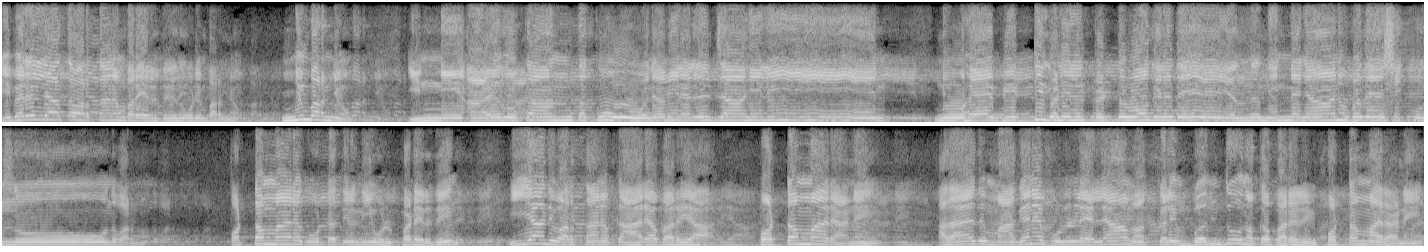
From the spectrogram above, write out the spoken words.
വിവരമില്ലാത്ത വർത്താനം പറയരുത് എന്ന് കൂടിയും പറഞ്ഞു. ഇഞ്ഞും പറഞ്ഞു ഇന്നി അഴുതുക്കാൻ തകൂന മിനൽ ജാഹിലീൻ. നൂഹെ വിഡ്ഢികളിൽ പെട്ടുപോകരുതേ എന്ന് നിന്നെ ഞാൻ ഉപദേശിക്കുന്നു എന്ന് പറഞ്ഞു. പൊട്ടന്മാരെ കൂട്ടത്തിൽ നീ ഉൾപ്പെടരുത്. ഈയാതി വർത്താനൊക്കെ ആരാ പറയാ? പൊട്ടന്മാരാണ്. അതായത് മകനെ ഫുള്ള് എല്ലാ മക്കളെയും ബന്ധു എന്നൊക്കെ പറയരുത് പൊട്ടന്മാരാണ്.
